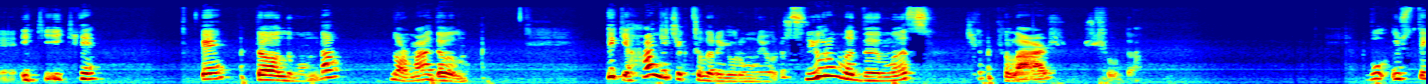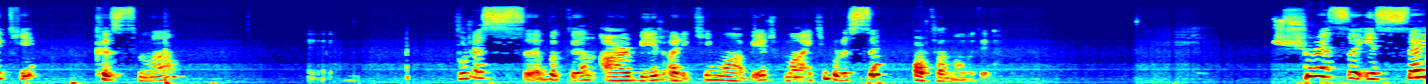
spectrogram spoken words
2-2 e, ve dağılımımda normal dağılım. Peki hangi çıktıları yorumluyoruz? Yorumladığımız çıktılar şurada. Bu üstteki kısmı burası bakın R1, R2, MA1, MA2 burası ortalama modeli. Şurası ise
